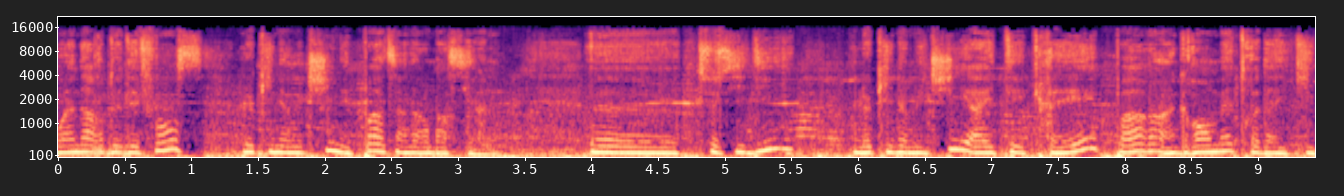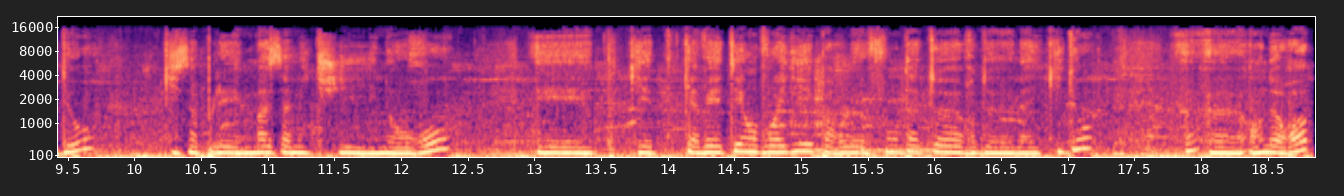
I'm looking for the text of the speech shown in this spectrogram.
ou un art de défense, le kinomichi n'est pas un art martial. Euh, ceci dit, le kinomichi a été créé par un grand maître d'aïkido qui s'appelait Masamichi Noro et qui, avait été envoyé par le fondateur de l'aïkido euh, en Europe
